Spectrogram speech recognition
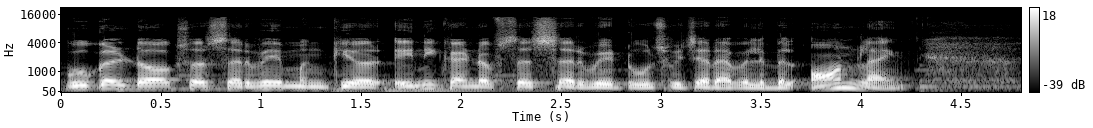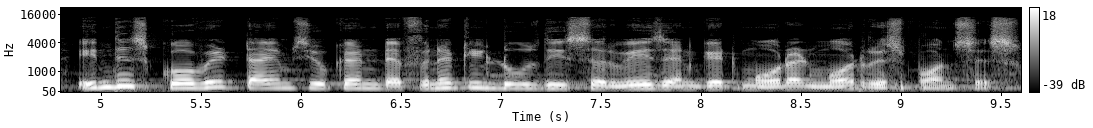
google docs or survey monkey or any kind of such survey tools which are available online in this COVID times, you can definitely do these surveys and get more and more responses.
